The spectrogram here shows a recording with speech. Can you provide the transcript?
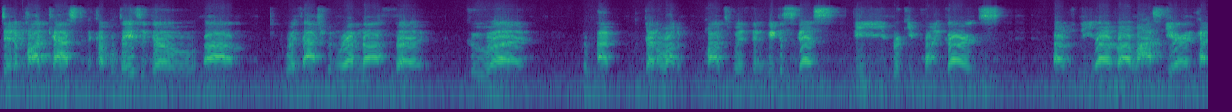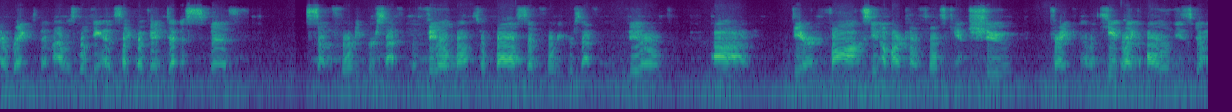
did a podcast a couple days ago um, with Ashwin Ramnath, uh, who uh, I've done a lot of pods with, and we discussed the rookie point guards of the of uh, last year and kind of ranked them. I was looking at it's like okay, Dennis Smith, sub forty percent from the field, Lonzo Ball, sub forty percent from the field. Um, De'Aaron Fox, you know, Markelle Fultz can't shoot. Frank Ntilikina, like all of these young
